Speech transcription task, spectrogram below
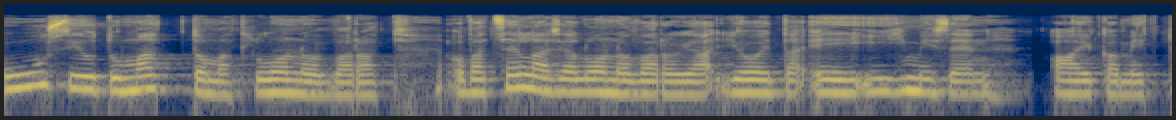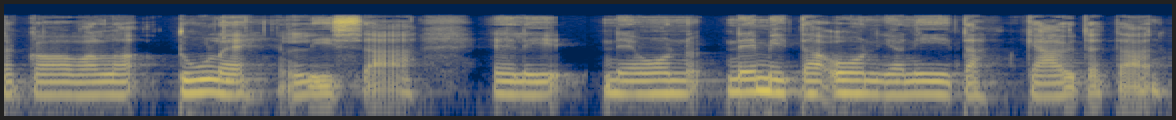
Uusiutumattomat luonnonvarat ovat sellaisia luonnonvaroja, joita ei ihmisen aikamittakaavalla tule lisää. Eli ne on ne, mitä on ja niitä käytetään.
